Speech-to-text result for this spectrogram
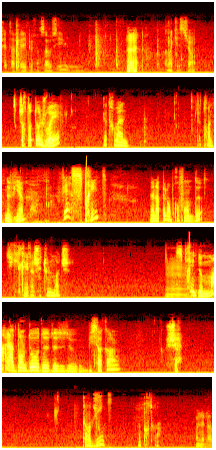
Getafe, il peut faire ça aussi ou- Euh. Ma question. Genre Toto, je voyais 80... 89e. Fait un sprint. Un appel en profondeur. Qu'il a joué tout le match. Hmm, Sprint de malade dans le dos de, de, de, de Bissaka. là. Je. Cardio. N'importe quoi. On est là.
